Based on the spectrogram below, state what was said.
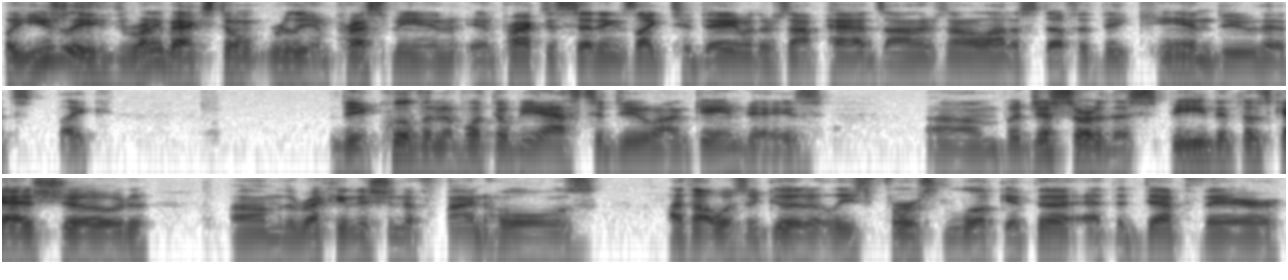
but usually the running backs don't really impress me in, in practice settings like today, where there's not pads on, there's not a lot of stuff that they can do that's like the equivalent of what they'll be asked to do on game days. Um, but just sort of the speed that those guys showed, um, the recognition to find holes, I thought was a good at least first look at the at the depth there.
